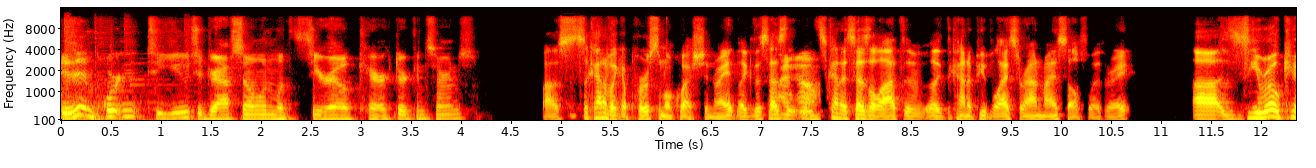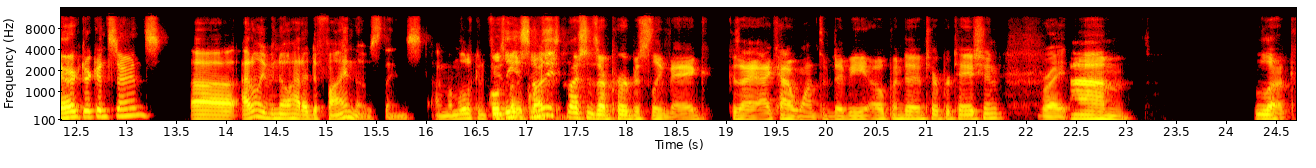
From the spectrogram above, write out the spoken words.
Is it important to you to draft someone with zero character concerns? Wow, this is a kind of like a personal question, right? Like this has this kind of says a lot to like the kind of people I surround myself with, right? Uh zero character concerns. Uh I don't even know how to define those things. I'm, I'm a little confused the these, some of these questions are purposely vague because I, I kind of want them to be open to interpretation. Right. Um, look,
